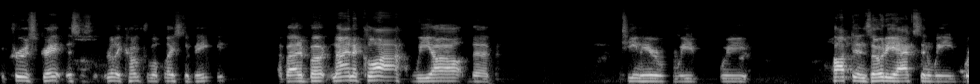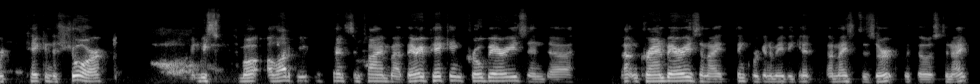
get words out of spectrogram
The crew is great. This is a really comfortable place to be. About about nine o'clock, we all the team here we we hopped in zodiacs and we were taken to shore. And we a lot of people spent some time uh, berry picking, crowberries, and uh, mountain cranberries, and I think we're going to maybe get a nice dessert with those tonight.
